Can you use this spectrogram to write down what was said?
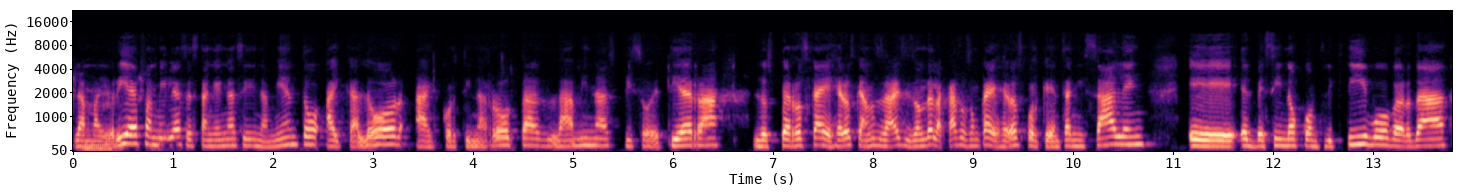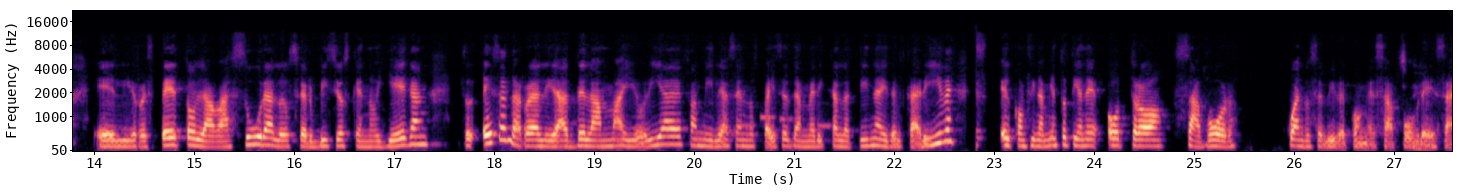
La mayoría de familias están en hacinamiento, hay calor, hay cortinas rotas, láminas, piso de tierra, los perros callejeros que no se sabe si son de la casa o son callejeros porque entran y salen, eh, el vecino conflictivo, ¿verdad? El irrespeto, la basura, los servicios que no llegan. esa es la realidad de la mayoría de familias en los países de América Latina y del Caribe. El confinamiento tiene otro sabor cuando se vive con esa pobreza.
